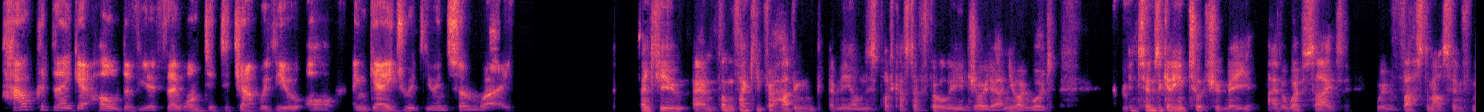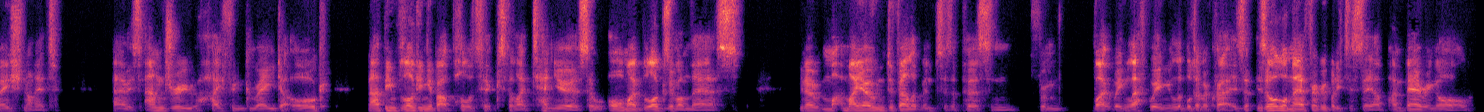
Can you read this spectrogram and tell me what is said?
how could they get hold of you if they wanted to chat with you or engage with you in some way? Thank you. Um, thank you for having me on this podcast. I've thoroughly enjoyed it. I knew I would. In terms of getting in touch with me, I have a website with vast amounts of information on it. Uh, it's andrew-gray.org. And I've been blogging about politics for like 10 years. So all my blogs are on there. You know, my, my own development as a person from right wing, left wing, liberal Democrat is, is all on there for everybody to see. I'm, I'm bearing all.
